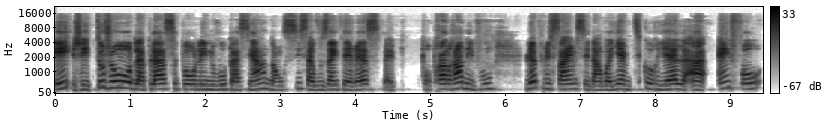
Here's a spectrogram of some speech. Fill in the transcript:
Et j'ai toujours de la place pour les nouveaux patients. Donc, si ça vous intéresse, ben, pour prendre rendez-vous, le plus simple, c'est d'envoyer un petit courriel à info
